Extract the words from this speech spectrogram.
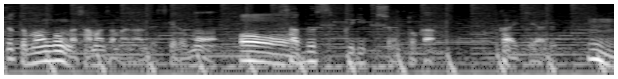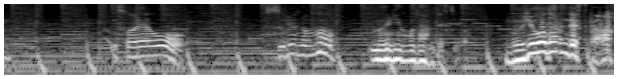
ちょっと文言が様々なんですけどもサブスクリプションとか書いてある。うん。それをするのも無料なんですよ。無料なんですか？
